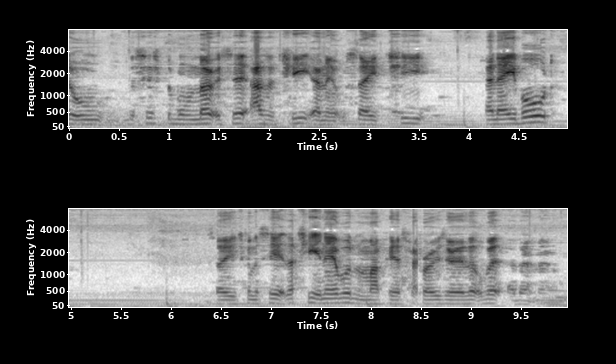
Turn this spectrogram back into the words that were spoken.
the system will notice it as a cheat, and it will say cheat enabled, so you're just going to see it, that's cheat enabled, and my PS5 froze here a little bit, I don't know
